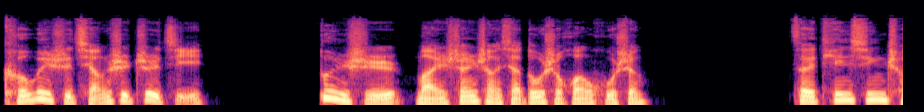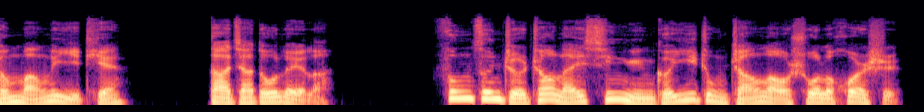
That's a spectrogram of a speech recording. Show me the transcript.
可谓是强势至极。顿时，满山上下都是欢呼声。在天星城忙了一天，大家都累了。风尊者招来星陨阁一众长老，说了会儿事，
